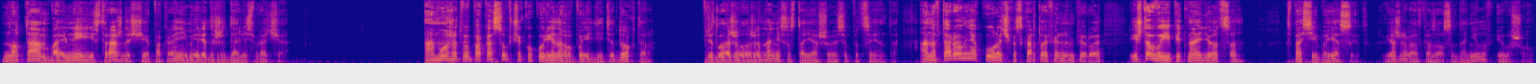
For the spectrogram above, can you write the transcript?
Но там больные и страждущие, по крайней мере, дожидались врача. «А может, вы пока супчику куриного поедите, доктор?» — предложила жена несостоявшегося пациента. «А на второй у меня курочка с картофельным пюре. И что выпить найдется?» «Спасибо, я сыт», — вежливо отказался Данилов и ушел.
